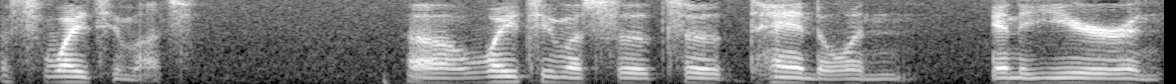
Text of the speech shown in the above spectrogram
it's way too much. Uh, way too much to, to handle in in a year, and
